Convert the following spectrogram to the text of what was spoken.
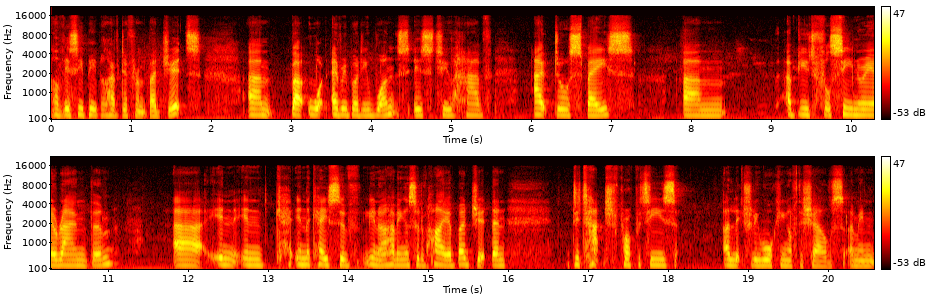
obviously people have different budgets, um, but what everybody wants is to have outdoor space, um, a beautiful scenery around them. Uh, in, in, in the case of you know, having a sort of higher budget, then detached properties are literally walking off the shelves. I mean,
